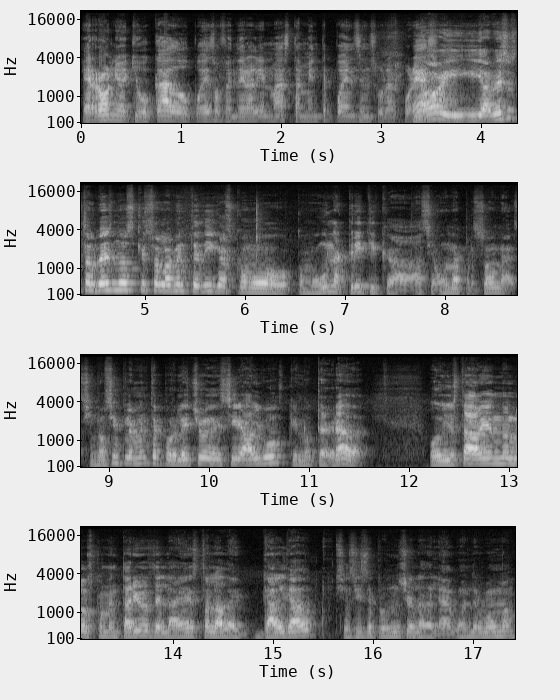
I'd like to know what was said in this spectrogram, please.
erróneo, equivocado, puedes ofender a alguien más, también te pueden censurar por eso. No, y, y a veces tal vez no es que solamente digas como, como una crítica hacia una persona, sino simplemente por el hecho de decir algo que no te agrada. O yo estaba viendo los comentarios de la esta, la de Gal Gadot, si así se pronuncia, la de la Wonder Woman,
